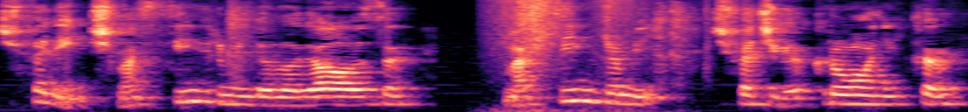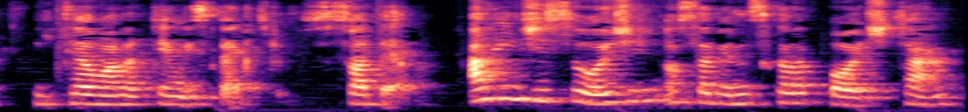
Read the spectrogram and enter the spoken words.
diferente, uma síndrome dolorosa, uma síndrome de fadiga crônica, então ela tem um espectro só dela. Além disso, hoje nós sabemos que ela pode estar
